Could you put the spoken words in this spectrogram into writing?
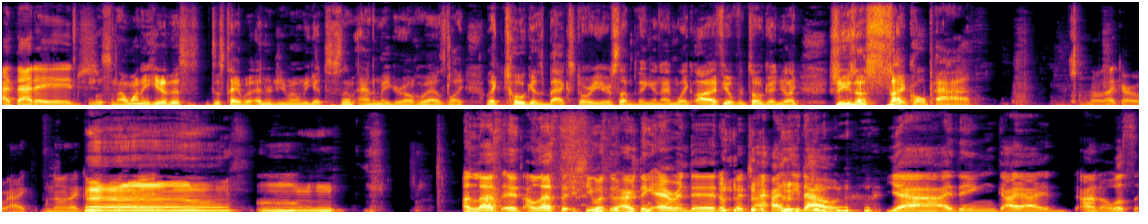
at that age. Listen, I want to hear this this type of energy when we get to some anime girl who has like like Toga's backstory or something, and I'm like, oh, I feel for Toga, and you're like, she's a psychopath. No, that girl act no, that girl Uh, mm, unless it unless it, she went through everything Eren did, which I highly doubt. Yeah, I think I I, I don't know. We'll see,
